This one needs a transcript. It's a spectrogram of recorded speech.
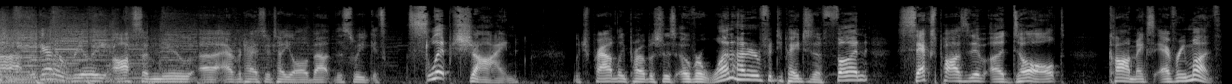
Uh, we got a really awesome new uh, advertiser to tell you all about this week. It's Slipshine, which proudly publishes over 150 pages of fun, sex positive adult comics every month.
